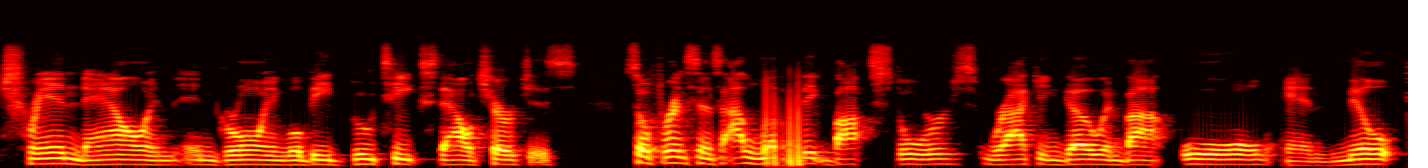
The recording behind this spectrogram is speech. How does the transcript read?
trend now and, and growing will be boutique style churches so, for instance, I love big box stores where I can go and buy oil and milk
